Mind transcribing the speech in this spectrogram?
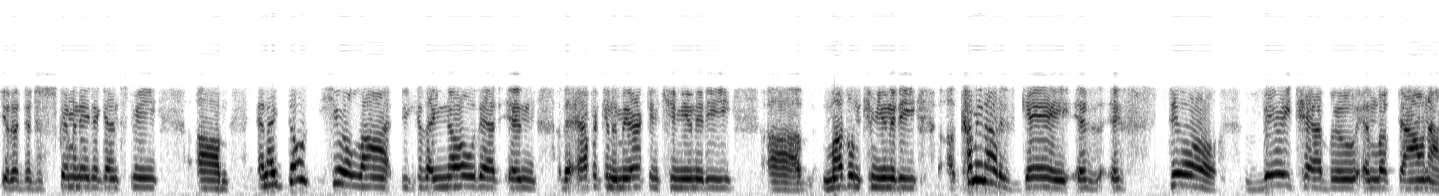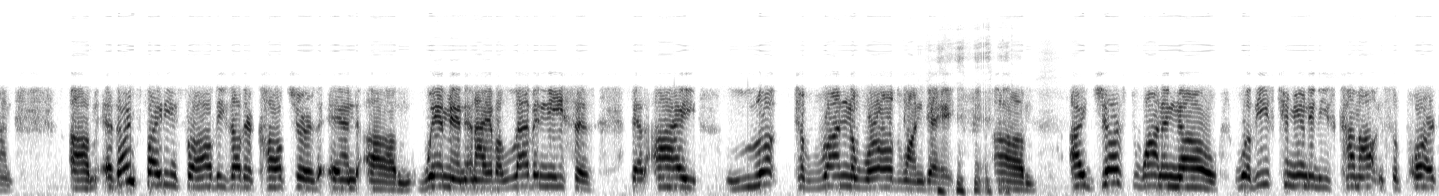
you know, to discriminate against me. Um, and I don't hear a lot because I know that in the African American community, uh, Muslim community, uh, coming out as gay is, is still very taboo and looked down on. Um, as I'm fighting for all these other cultures and um, women, and I have 11 nieces that I look to run the world one day. um, I just want to know, will these communities come out in support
